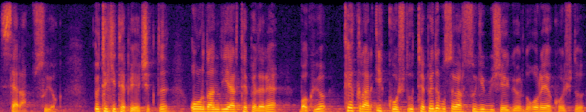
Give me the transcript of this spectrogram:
serap su yok. Öteki tepeye çıktı. Oradan diğer tepelere bakıyor. Tekrar ilk koştuğu tepede bu sefer su gibi bir şey gördü. Oraya koştu.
